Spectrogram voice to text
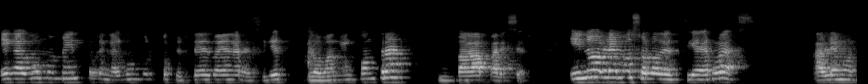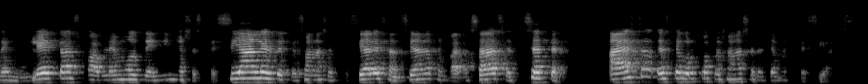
en algún momento, en algún grupo que ustedes vayan a recibir, lo van a encontrar, va a aparecer. Y no hablemos solo de ruedas, hablemos de muletas, hablemos de niños especiales, de personas especiales, ancianas, embarazadas, etc. A este, este grupo de personas se les llama especiales.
